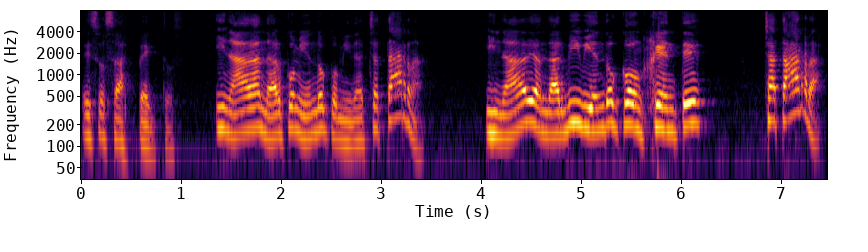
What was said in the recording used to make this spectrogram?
esos aspectos. Y nada de andar comiendo comida chatarra. Y nada de andar viviendo con gente chatarra.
